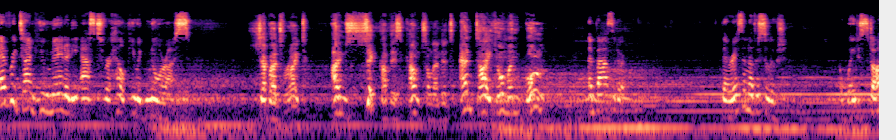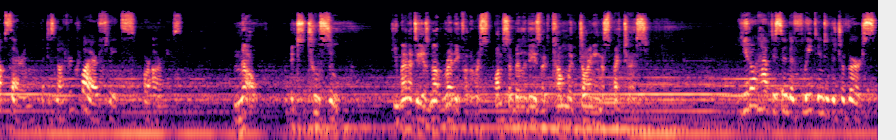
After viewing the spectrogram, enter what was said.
Every time humanity asks for help, you ignore us. Shepard's right. I'm sick of this council and its anti-human bull. Ambassador, there is another solution. A way to stop Saren that does not require fleets or armies. No, it's too soon. Humanity is not ready for the responsibilities that come with joining the Spectres. You don't have to send a fleet into the Traverse,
